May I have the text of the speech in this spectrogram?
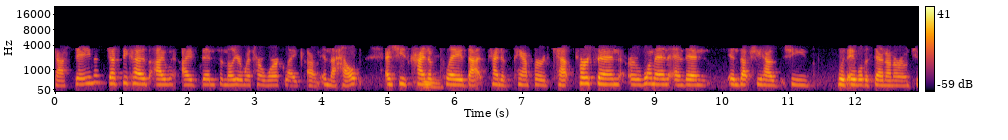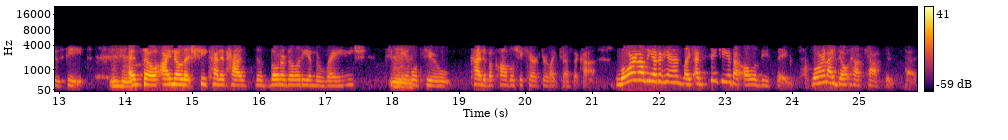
Chastain just because I I've been familiar with her work like um, in The Help, and she's kind Mm. of played that kind of pampered, kept person or woman, and then ends up she has she was able to stand on her own two feet, Mm-hmm. and so I know that she kind of has the vulnerability and the range to be Mm. able to kind of accomplish a character like Jessica. Lauren, on the other hand, like I'm thinking about all of these things. Lauren, I don't have cast in head.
